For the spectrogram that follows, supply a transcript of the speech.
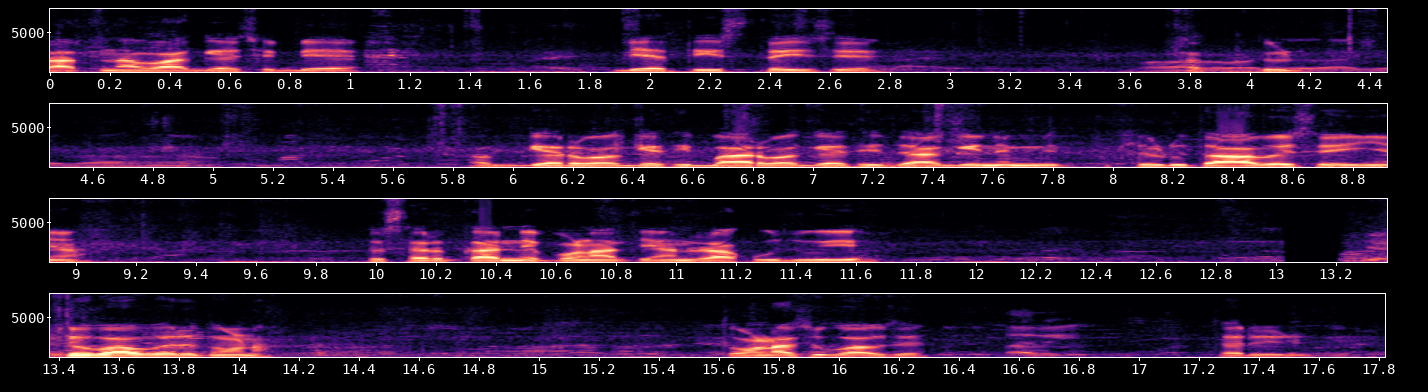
રાતના વાગ્યા છે બે બે ત્રીસ થઈ છે. અગિયાર વાગ્યાથી બાર વાગ્યાથી જાગીને ખેડૂત આવે છે અહીંયા. તો સરકારને પણ આ ધ્યાન રાખવું જોઈએ. શું ભાવ કર્યો તોણા? તોણા શું ભાવ છે? તરી રૂપિયા.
